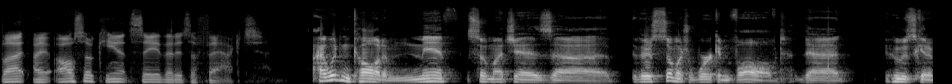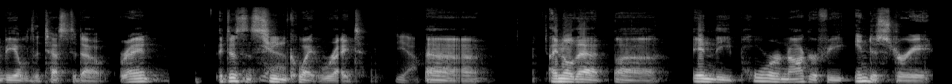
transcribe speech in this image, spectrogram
but I also can't say that it's a fact. I wouldn't call it a myth so much as uh, there's so much work involved that who's going to be able to test it out, right? It doesn't seem Yeah. quite right. Yeah. Uh, I know that uh, in the pornography industry,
